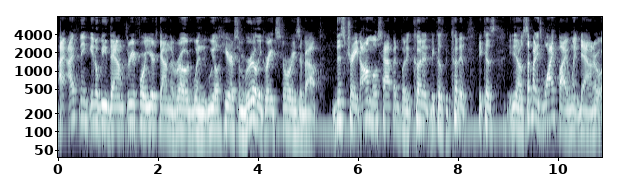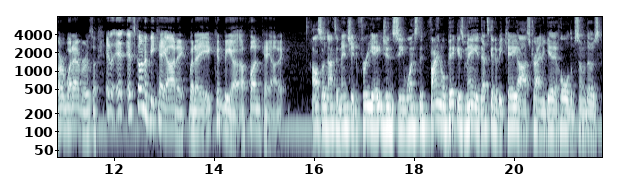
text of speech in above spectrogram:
I, I think it'll be down three or four years down the road when we'll hear some really great stories about this trade almost happened, but it couldn't because we couldn't because you know somebody's Wi-Fi went down or, or whatever. So it, it, it's going to be chaotic, but it could be a, a fun chaotic. Also, not to mention free agency. Once the final pick is made, that's going to be chaos trying to get a hold of some of those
